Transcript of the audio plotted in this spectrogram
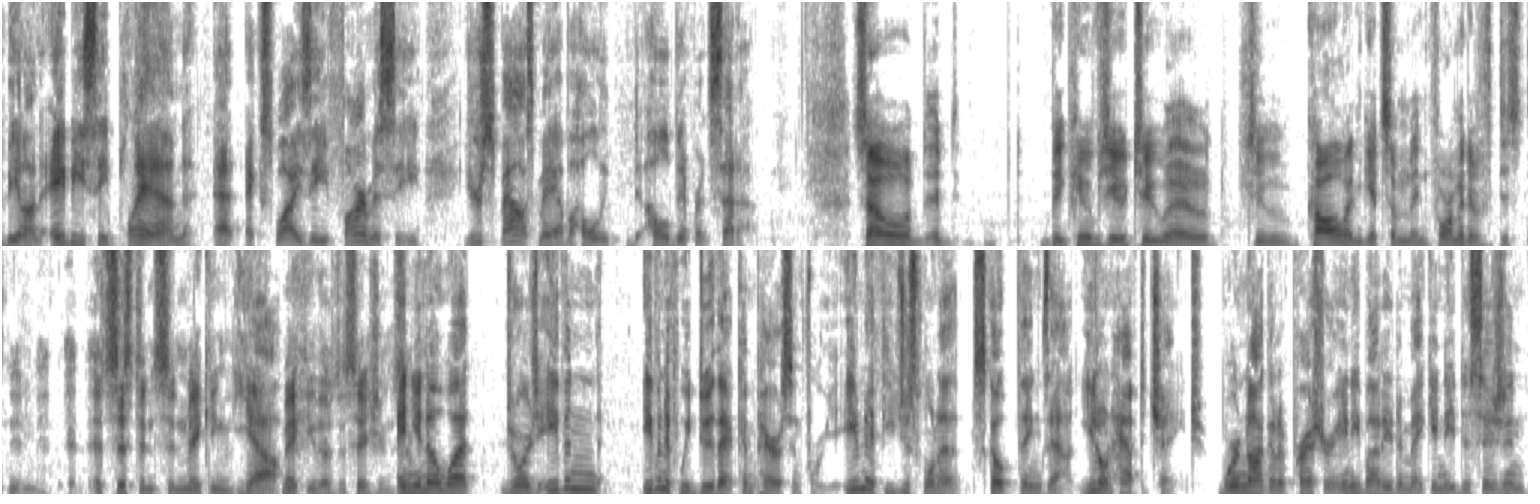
be on ABC plan at XYZ pharmacy, your spouse may have a whole whole different setup. So it behooves you to uh, to call and get some informative dis- assistance in making Yeah. making those decisions. And So- you know what, George, even even if we do that comparison for you, even if you just want to scope things out, you don't have to change. We're not going to pressure anybody to make any decision.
